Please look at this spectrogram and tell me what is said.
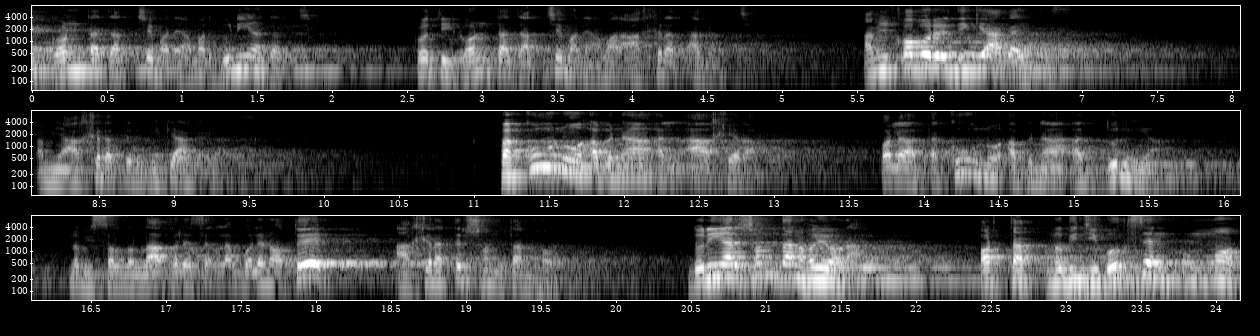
এক ঘণ্টা যাচ্ছে মানে আমার দুনিয়া যাচ্ছে। প্রতি ঘণ্টা যাচ্ছে মানে আমার আখেরাত আগাচ্ছে। আমি কবরের দিকে আগাইতেছি। আমি আখেরাতের দিকে আগাইতেছি। ফাকুনু আবনা আল আখেরা ওলা তাকুনু আবনা আদ দুনিয়া। নবী সাল্লাহ সাল্লাম বলেন, অতএব আখেরাতের সন্তান হও। দুনিয়ার সন্তান হইও না। অর্থাৎ নবীজি বলছেন, উম্মত,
